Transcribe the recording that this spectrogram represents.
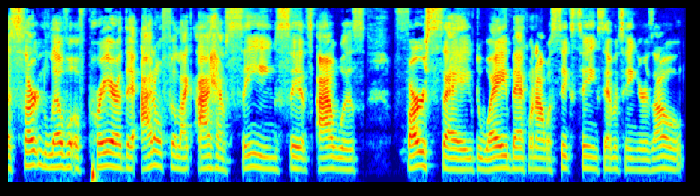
a certain level of prayer that I don't feel like I have seen since I was first saved way back when I was 16, 17 years old.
